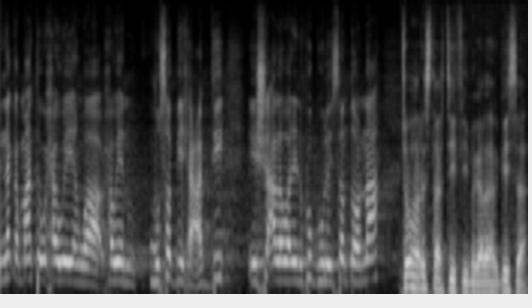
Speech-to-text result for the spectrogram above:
innaga maanta waxaa weeyaan waa waxaa weeyaan muuse biixi cabdi. Insha allah waanaynu ku guulaysan doonaa. Jowhar star t v magaalada hargeysa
